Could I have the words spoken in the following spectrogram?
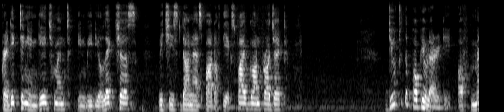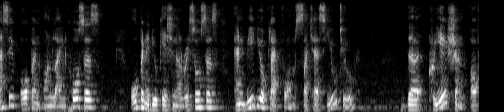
Predicting Engagement in Video Lectures, which is done as part of the X5GON project. Due to the popularity of massive open online courses, open educational resources, and video platforms such as YouTube, the creation of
